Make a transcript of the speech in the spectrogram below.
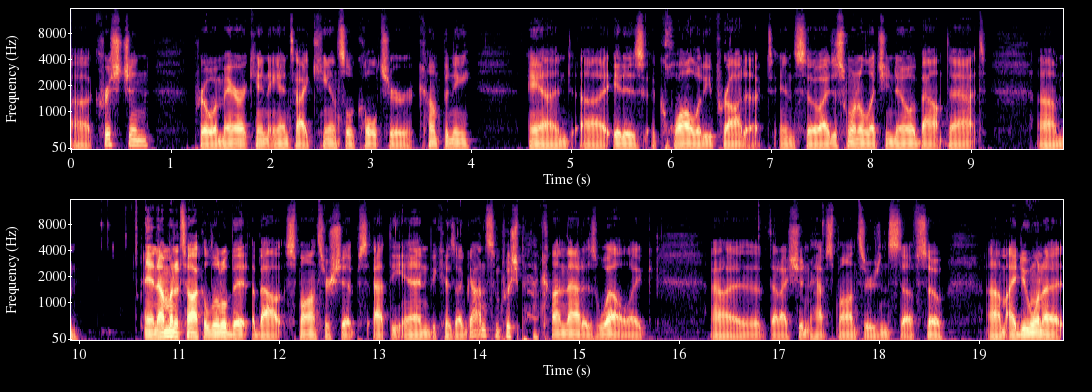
uh, Christian, pro American, anti cancel culture company, and uh, it is a quality product. And so I just want to let you know about that. Um, and I'm going to talk a little bit about sponsorships at the end because I've gotten some pushback on that as well, like uh, that I shouldn't have sponsors and stuff. So um, I do want to,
